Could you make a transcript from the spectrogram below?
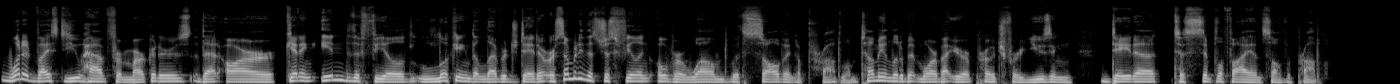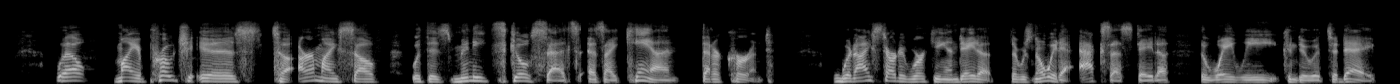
What advice do you have for marketers that are getting into the field looking to leverage data or somebody that's just feeling overwhelmed with solving a problem? Tell me a little bit more about your approach for using data to simplify and solve a problem. Well, my approach is to arm myself with as many skill sets as I can that are current. When I started working in data, there was no way to access data the way we can do it today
